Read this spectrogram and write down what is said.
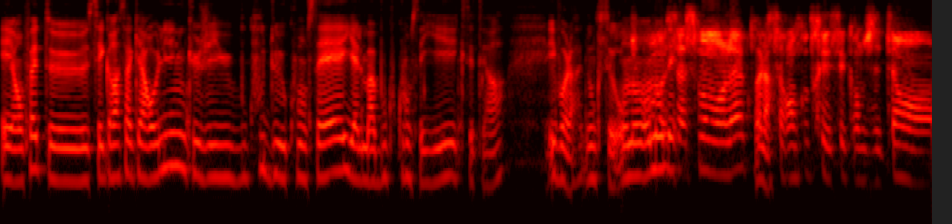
Et en fait, c'est grâce à Caroline que j'ai eu beaucoup de conseils. Elle m'a beaucoup conseillé, etc. Et voilà, donc c'est- on, on en C'est est. à ce moment-là qu'on Voilà. s'est rencontrés. C'est quand j'étais en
